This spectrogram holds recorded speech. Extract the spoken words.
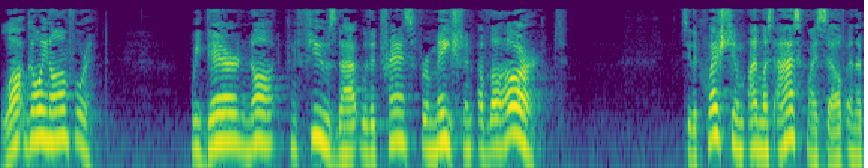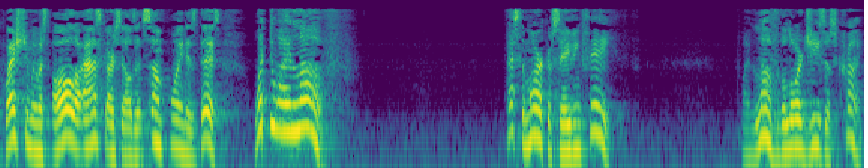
Lot going on for it. We dare not confuse that with a transformation of the heart. See, the question I must ask myself, and the question we must all ask ourselves at some point is this What do I love? That's the mark of saving faith. Do I love the Lord Jesus Christ?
